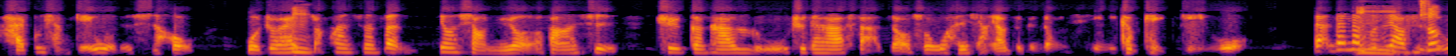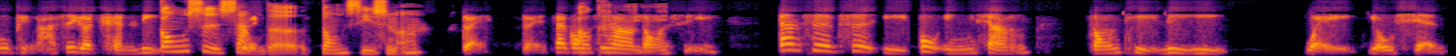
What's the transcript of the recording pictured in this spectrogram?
还不想给我的时候，我就会转换身份，用小女友的方式去跟他撸，去跟他撒娇，说我很想要这个东西，你可不可以给我？但但那不是要实质物品啊，是一个权利，公事上的东西是吗？对对，在公事上的东西，但是是以不影响。总体利益为优先，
